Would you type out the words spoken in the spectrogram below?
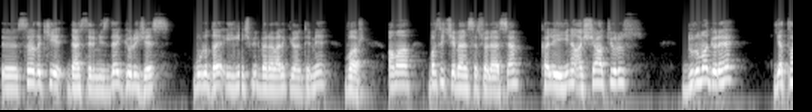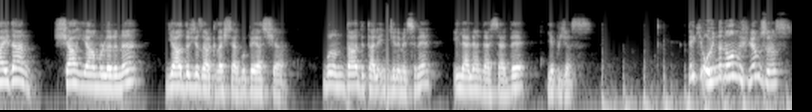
e, sıradaki derslerimizde göreceğiz. Burada da ilginç bir beraberlik yöntemi var. Ama basitçe ben size söylersem kaleyi yine aşağı atıyoruz. Duruma göre yataydan şah yağmurlarını yağdıracağız arkadaşlar bu beyaz şah. Bunun daha detaylı incelemesini ilerleyen derslerde yapacağız. Peki oyunda ne olmuş biliyor musunuz?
